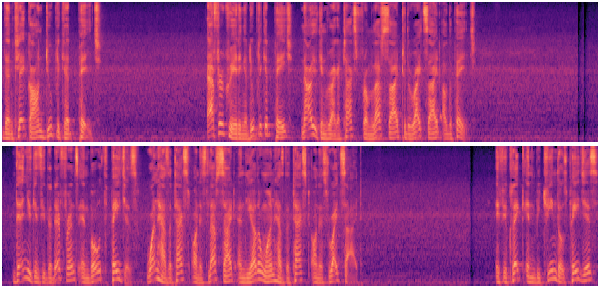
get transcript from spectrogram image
Then click on Duplicate Page. After creating a duplicate page, now you can drag a text from left side to the right side of the page. Then you can see the difference in both pages. One has the text on its left side and the other one has the text on its right side. If you click in between those pages,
